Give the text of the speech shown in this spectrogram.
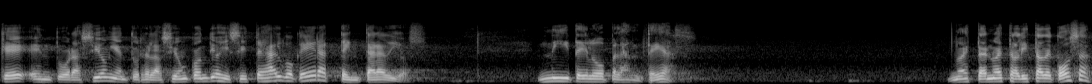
que en tu oración y en tu relación con Dios hiciste algo que era tentar a Dios? Ni te lo planteas. No está en nuestra lista de cosas.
